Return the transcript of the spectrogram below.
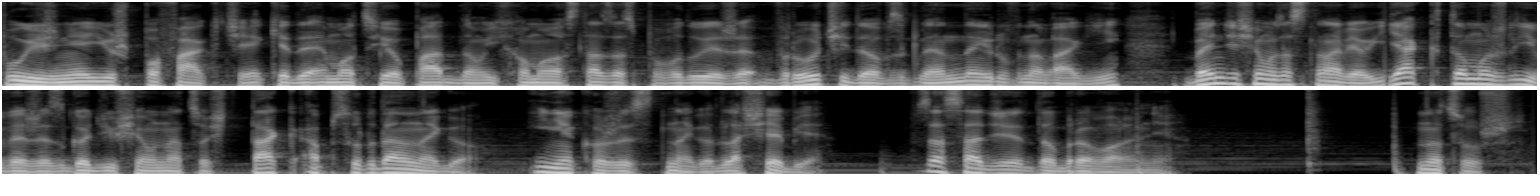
Później, już po fakcie, kiedy emocje opadną i homeostaza spowoduje, że wróci do względnej równowagi, będzie się zastanawiał, jak to możliwe, że zgodził się na coś tak absurdalnego i niekorzystnego dla siebie, w zasadzie dobrowolnie. No cóż,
